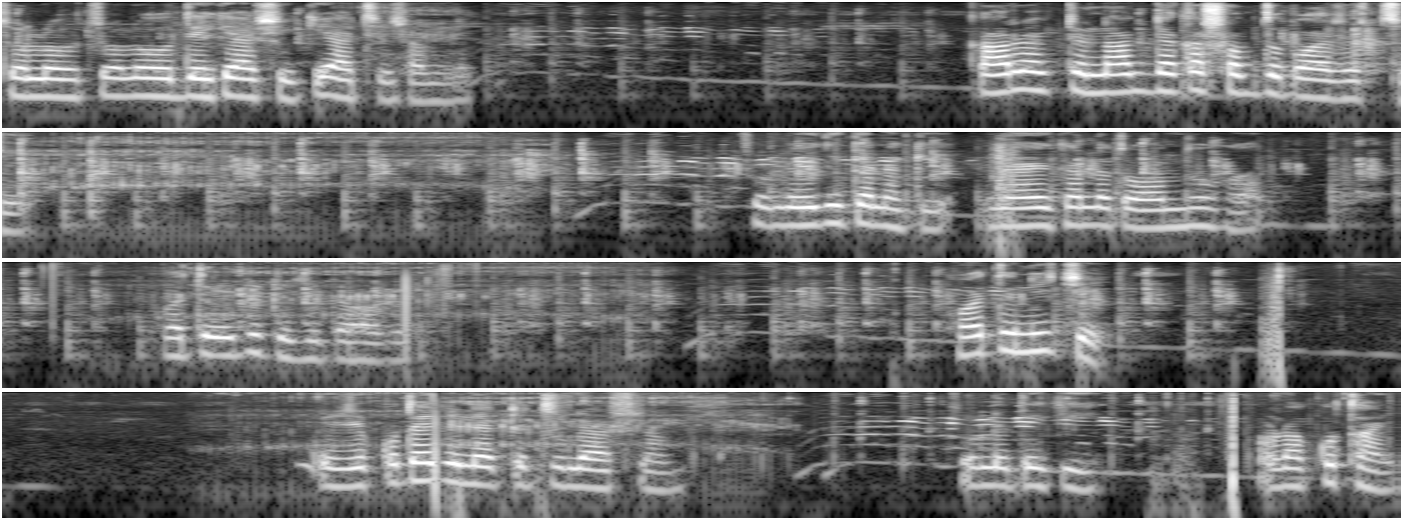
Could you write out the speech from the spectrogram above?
চলো চলো, দেখে আসি কি আছে সামনে। কারও একটা নাক ডাকা শব্দ পাওয়া যাচ্ছে। চলো, এদিকে নাকি? না, এখানে তো অন্ধকার। হয়তো এদিকে যেতে হবে। হয়তো নিচে। এই যে কোথায় যেন একটা চলে আসলাম। চলে দেখি, আমরা কোথায়?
